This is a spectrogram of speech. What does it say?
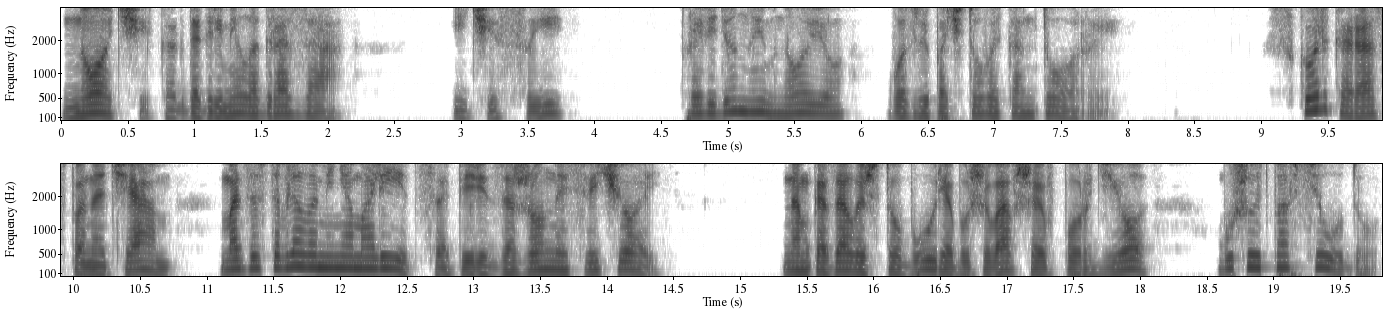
ночи, когда гремела гроза, и часы, проведенные мною возле почтовой конторы. Сколько раз по ночам мать заставляла меня молиться перед зажженной свечой. Нам казалось, что буря, бушевавшая в Пордье, бушует повсюду,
